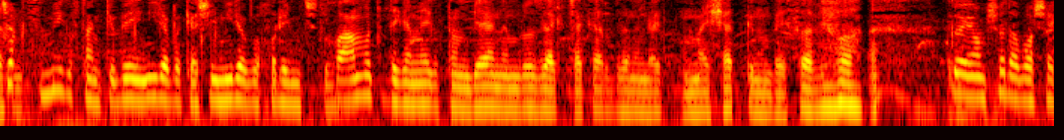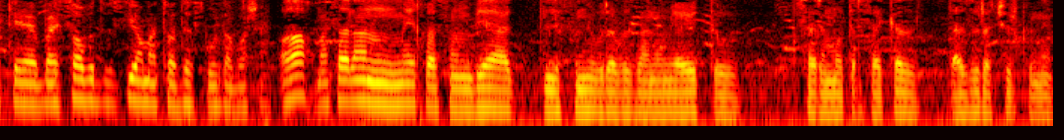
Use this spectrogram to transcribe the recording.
چه قسم می‌گفتن که به اینی را بکشی میره بخوریم چطور خب همون تو دیگه می‌گفتم بیاین امروز یک چکر بزنیم یک معیشت کنیم به حساب. گاهی هم شده باشه که به حساب دوستی هم تا دست برده باشه. آخ مثلا می‌خواستم بیا تلفنی برو بزنیم یا تو سر موتورسایکل از را چور کنیم.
